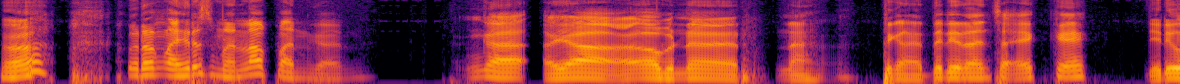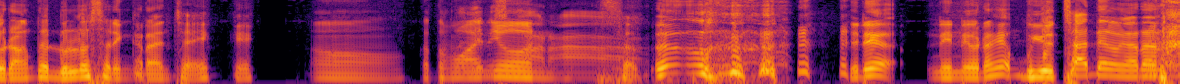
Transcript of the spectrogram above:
Hah? orang lahir 98 kan Enggak, ya oh, bener. Nah, tinggal itu di Ranca Ekek. Jadi orang tuh dulu sering ke Ranca Ekek. Oh ketemu Berarti di Anyun Jadi ini orangnya buyut cadel karena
